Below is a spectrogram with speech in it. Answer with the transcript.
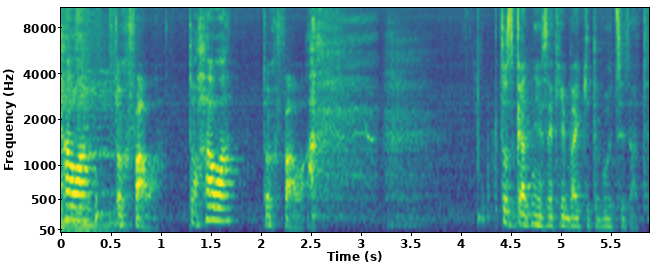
To hała, to chwała. To hała, to chwała. Kto zgadnie z jakiej bajki to był cytat?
